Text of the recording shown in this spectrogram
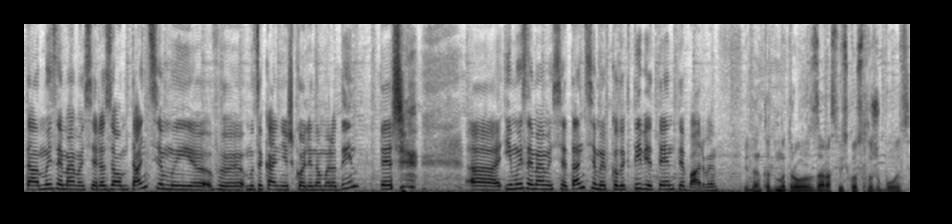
Та ми займаємося разом танцями в музикальній школі номер 1 теж. І ми займаємося танцями в колективі ТНТ Барви. Віденко Дмитро зараз військовослужбовець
